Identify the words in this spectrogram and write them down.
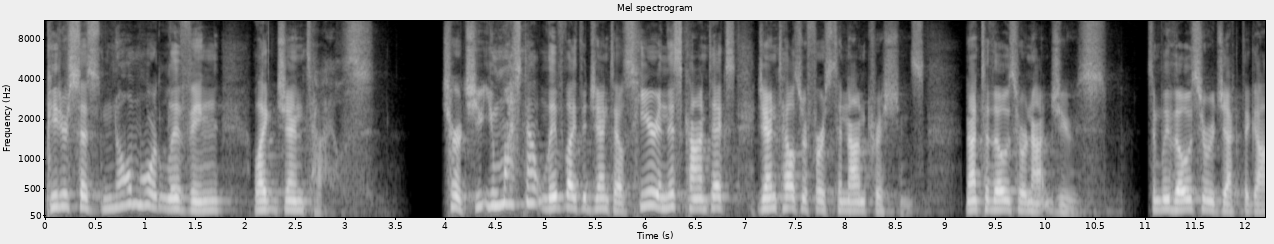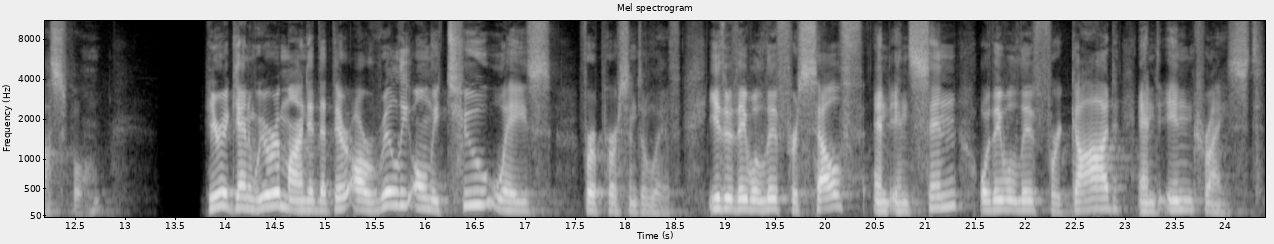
Peter says, No more living like Gentiles Church, you, you must not live like the Gentiles. Here in this context, Gentiles refers to non Christians, not to those who are not Jews, simply those who reject the gospel. Here again, we're reminded that there are really only two ways for a person to live. Either they will live for self and in sin, or they will live for God and in Christ.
